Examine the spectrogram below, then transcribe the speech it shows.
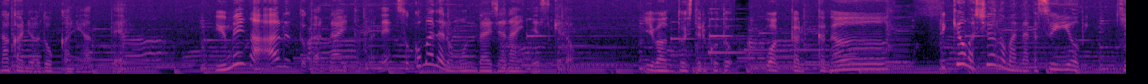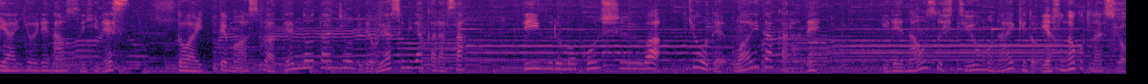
中にはどっかにあって。夢があるとかないとかねそこまでの問題じゃないんですけど。言わんとしてることわかるかな。で今日は週の真ん中水曜日気合を入れ直す日ですとは言っても明日は天皇誕生日でお休みだからさ。ティーグルも今週は今日で終わりだからね。入れ直す必要もないけど。いやそんなことないですよ。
